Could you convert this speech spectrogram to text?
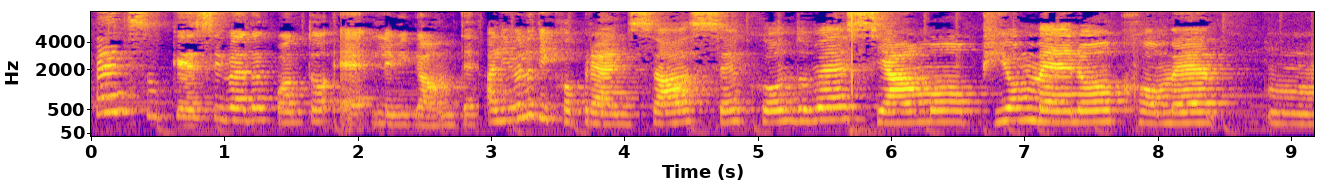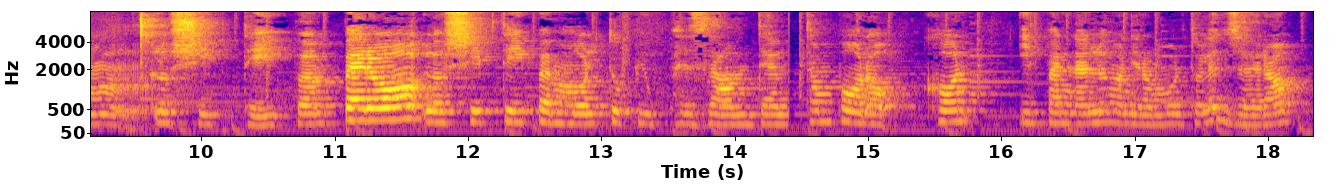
penso che si veda quanto è levigante. A livello di coprenza secondo me siamo più o meno come mm, lo shape tape. Però lo shape tape è molto più pesante. Tampono con il pennello in maniera molto leggera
